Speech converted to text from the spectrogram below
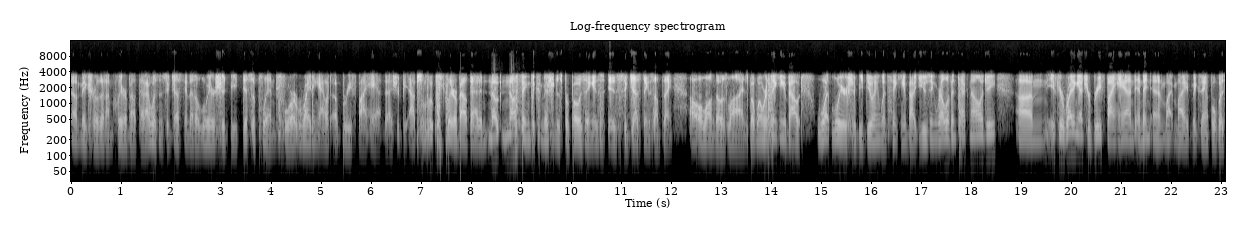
uh, make sure that I'm clear about that. I wasn't suggesting that a lawyer should be disciplined for writing out a brief by hand. I should be absolutely clear about that. And no, nothing the commission is proposing is is suggesting something uh, along those lines. But when we're thinking about what lawyers should be doing when thinking about using relevant technology, um, if you're writing out your brief by hand, and then and my, my example was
